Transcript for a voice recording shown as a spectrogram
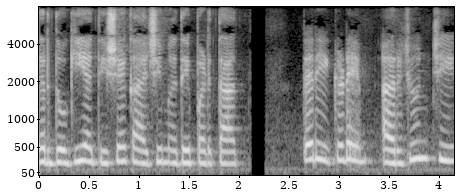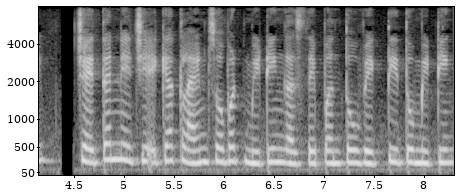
तर दोघी अतिशय काळजीमध्ये पडतात. तर इकडे अर्जुनची चैतन्याची एका क्लायंटसोबत मीटिंग असते. पण तो व्यक्ती तो मीटिंग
